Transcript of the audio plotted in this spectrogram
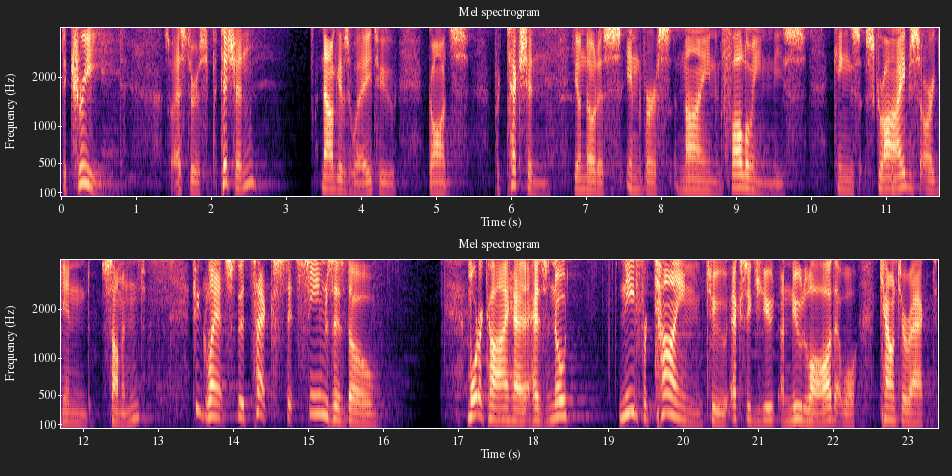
decreed. So Esther's petition now gives way to God's protection. You'll notice in verse 9 and following, these king's scribes are again summoned. If you glance through the text, it seems as though Mordecai has no need for time to execute a new law that will counteract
